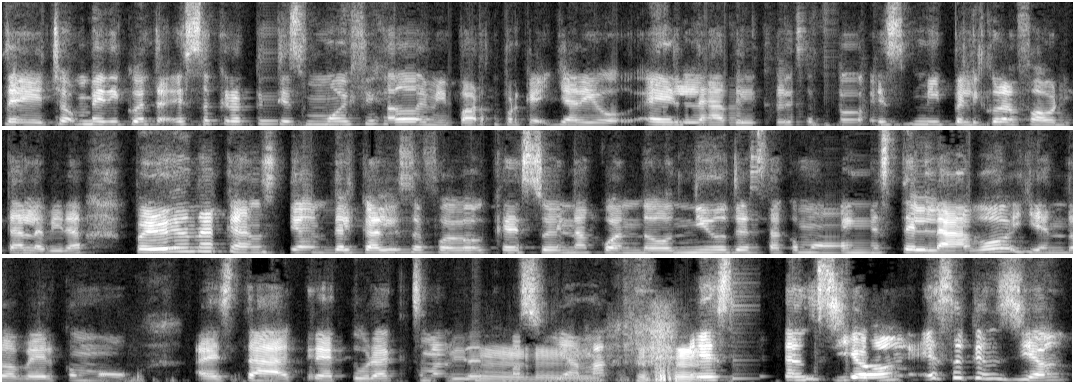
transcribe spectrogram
de hecho, me di cuenta, esto creo que es muy fijado de mi parte, porque ya digo, eh, la del Cáliz de Fuego es mi película favorita de la vida, pero hay una canción del Cáliz de Fuego que suena cuando Newt está como en este lago yendo a ver como a esta criatura que se me olvidó cómo se llama. Esa canción, esa canción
